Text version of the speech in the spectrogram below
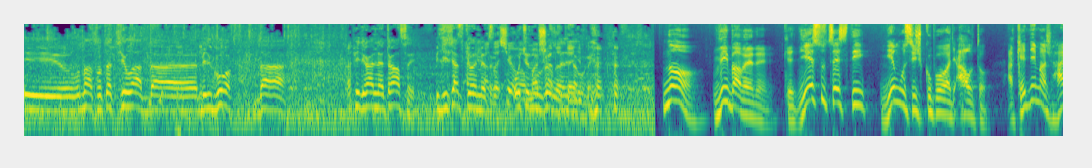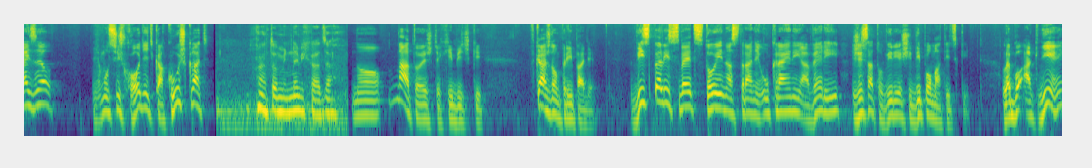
И у нас вот от села до Бельго, до федеральной трассы 50 километров. Очень ужасная дорога. No, vybavené. Keď nie sú cesty, nemusíš kupovať auto. A keď nemáš hajzel, nemusíš chodiť kakúškať. To mi nevychádza. No, má to ešte chybičky. V každom prípade. Vyspelý svet stojí na strane Ukrajiny a verí, že sa to vyrieši diplomaticky. Lebo ak nie,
